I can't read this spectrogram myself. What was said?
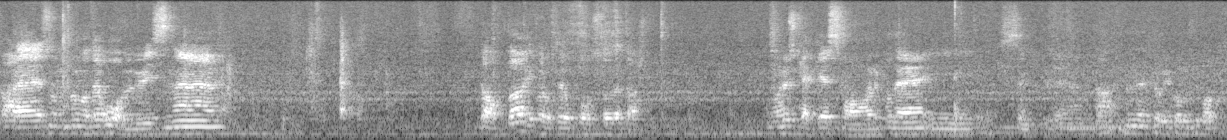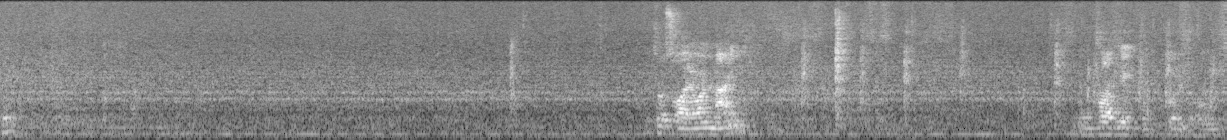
Da er det som på en måte overbevisende data i forhold til å påstå dette. Nå husker jeg ikke svaret på det i eksempelet da, men det skal vi komme tilbake til. Jeg tror svaret var nei. Tar et lite korresponds.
